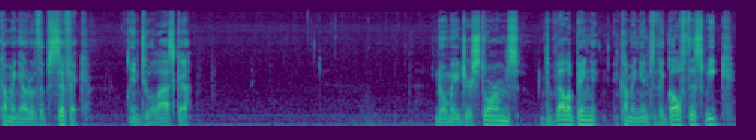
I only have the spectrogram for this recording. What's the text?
coming out of the Pacific into Alaska. No major storms developing coming into the Gulf this week.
